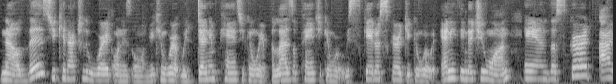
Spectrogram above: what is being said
Now this you can actually wear it on its own. You can wear it with denim pants you can wear palazzo pants you can wear it with skater skirt you can wear it with anything that you want. And the skirt i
